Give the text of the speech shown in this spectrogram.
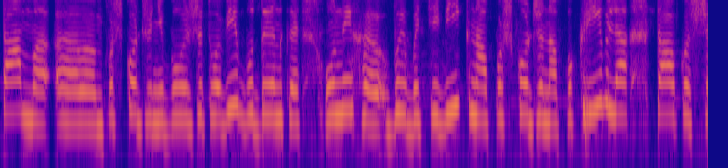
Там е, пошкоджені були житлові будинки. У них вибиті вікна, пошкоджена покрівля. Також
